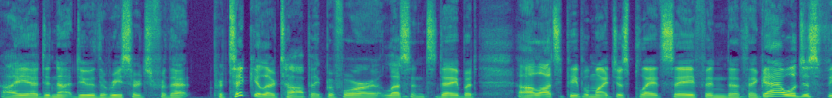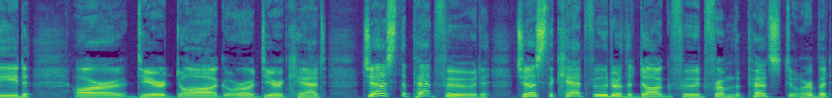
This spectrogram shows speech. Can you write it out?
I uh, did not do the research for that particular topic before our lesson today, but uh, lots of people might just play it safe and uh, think, ah, we'll just feed our dear dog or our dear cat just the pet food, just the cat food or the dog food from the pet store. But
